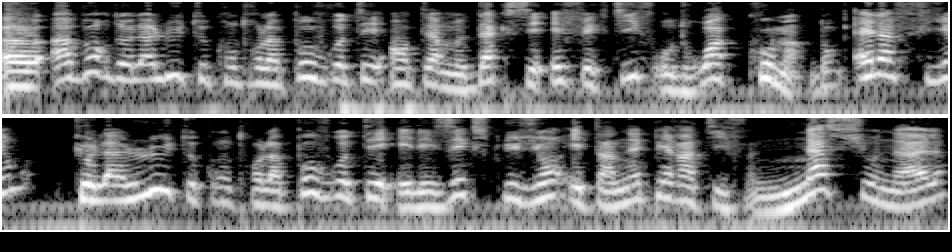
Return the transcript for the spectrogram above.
euh, aborde la lutte contre la pauvreté en termes d'accès effectif aux droits communs. Donc elle affirme que la lutte contre la pauvreté et les exclusions est un impératif national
